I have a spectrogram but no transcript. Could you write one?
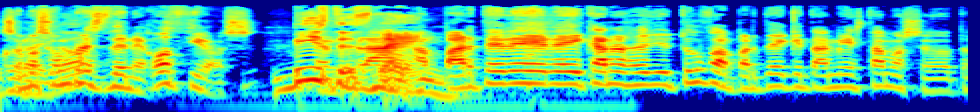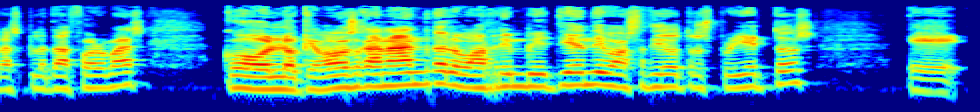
somos hombres de negocios. Businessman. plan, aparte de dedicarnos a YouTube, aparte de que también estamos en otras plataformas, con lo que vamos ganando, lo vamos reinvirtiendo y vamos haciendo otros proyectos. Eh,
